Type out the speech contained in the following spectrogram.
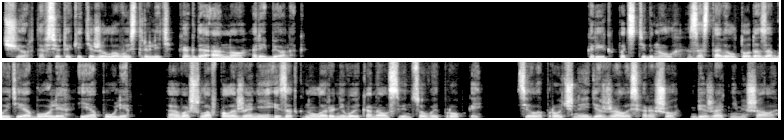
Черт, а все-таки тяжело выстрелить, когда оно ребенок. Крик подстегнул, заставил Тода забыть и о боли, и о пуле. Та вошла в положение и заткнула раневой канал свинцовой пробкой. Села прочно и держалась хорошо, бежать не мешало.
